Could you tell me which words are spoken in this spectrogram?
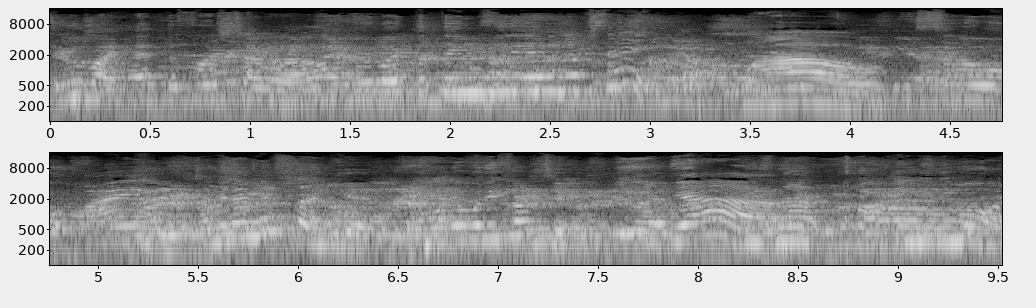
through my head the first time around were like the things that he ended up saying. Wow. So I, I mean, I miss that kid. I wonder what he's up to. Yeah. He's not talking anymore.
